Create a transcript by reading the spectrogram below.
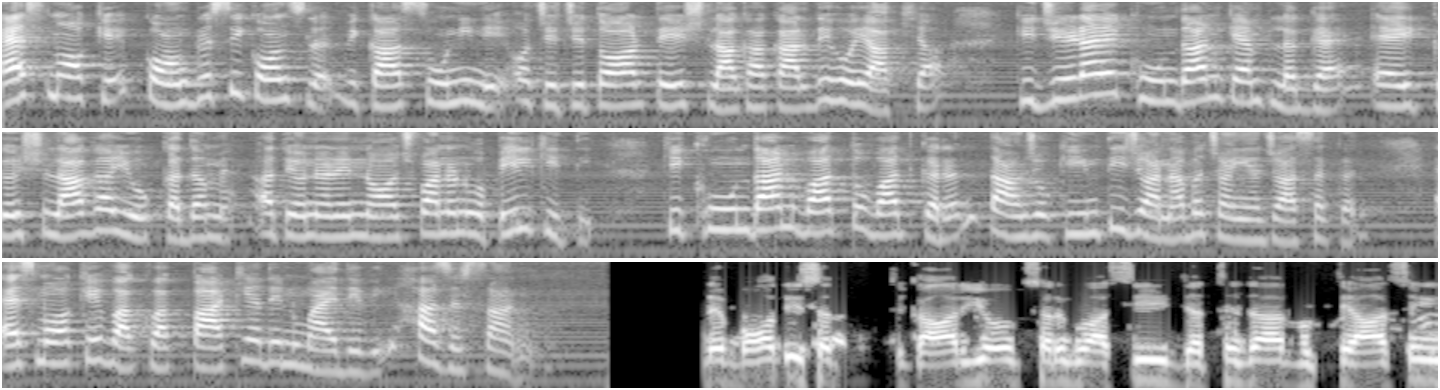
ਇਸ ਮੌਕੇ ਕਾਂਗਰਸੀ ਕੌਂਸਲਰ ਵਿਕਾਸ ਸੋਨੀ ਨੇ ਉਚੇਚੇ ਤੌਰ ਤੇ ਸ਼ਲਾਘਾ ਕਰਦੇ ਹੋਏ ਆਖਿਆ ਕਿ ਜਿਹੜਾ ਇਹ ਖੂਨਦਾਨ ਕੈਂਪ ਲੱਗਾ ਹੈ, ਇਹ ਇੱਕ ਸ਼ਲਾਘਾਯੋਗ ਕਦਮ ਹੈ ਅਤੇ ਉਹਨਾਂ ਨੇ ਨੌਜਵਾਨਾਂ ਨੂੰ ਅਪੀਲ ਕੀਤੀ ਕਿ ਖੂਨਦਾਨ ਵੱਧ ਤੋਂ ਵੱਧ ਕਰਨ ਤਾਂ ਜੋ ਕੀਮਤੀ ਜਾਨਾਂ ਬਚਾਈਆਂ ਜਾ ਸਕਣ। ਇਸ ਮੌਕੇ ਵੱਖ-ਵੱਖ ਪਾਰਟੀਆਂ ਦੇ ਨੁਮਾਇੰਦੇ ਵੀ ਹਾਜ਼ਰ ਸਨ। ਦੇ ਬਹੁਤ ਹੀ ਸਤਿਕਾਰਯੋਗ ਸਰਗਵਾਸੀ ਜਥੇਦਾਰ ਮੁਖਤਿਆਰ ਸਿੰਘ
